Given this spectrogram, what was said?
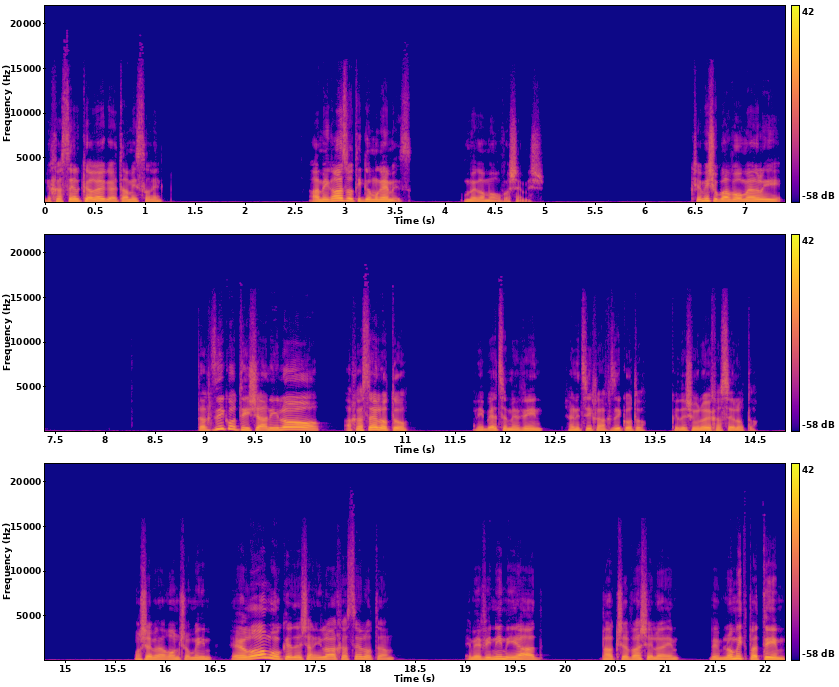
לחסל כרגע את עם ישראל. האמירה הזאת היא גם רמז, אומר המאור בשמש. כשמישהו בא ואומר לי, תחזיק אותי שאני לא אחסל אותו, אני בעצם מבין שאני צריך להחזיק אותו כדי שהוא לא יחסל אותו. משה ואהרון שומעים, הרומו כדי שאני לא אחסל אותם. הם מבינים מיד, בהקשבה שלהם, והם לא מתפתים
